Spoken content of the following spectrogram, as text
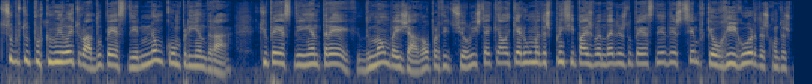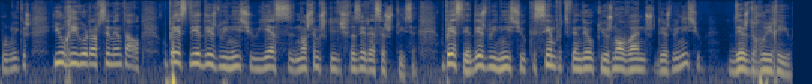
sobretudo porque o eleitorado do PSD não compreenderá que o PSD entregue de mão beijada ao Partido Socialista aquela que era uma das principais bandeiras do PSD desde sempre, que é o rigor das contas públicas e o rigor orçamental. O PSD desde o início, e esse, nós temos que lhes fazer essa justiça, o PSD desde o início que sempre defendeu que os nove anos, desde o início, desde Rui Rio,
